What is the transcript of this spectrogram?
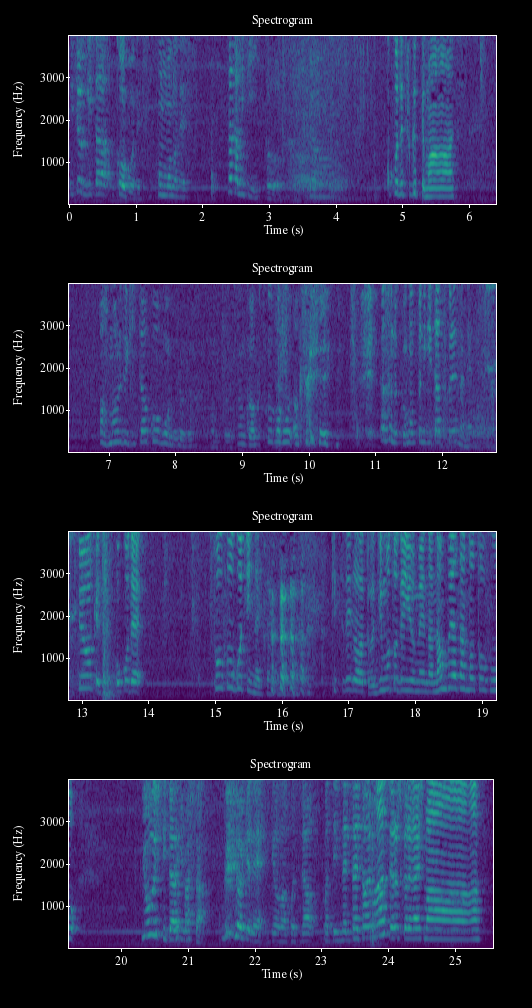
一応ギター工房です。本物です。中見ていい？どうぞ。じゃんここで作ってます。あまるでギター工房のようだ。本当ですなんか阿久津君がほん阿久津君高野君本当にギター作れるんだね。というわけでここで豆腐をごちになりたい。と思います喜連川とか地元で有名な南部屋さんの豆腐を用意していただきました。というわけで今日はこちらをごちになりたいと思います。よろしくお願いします。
